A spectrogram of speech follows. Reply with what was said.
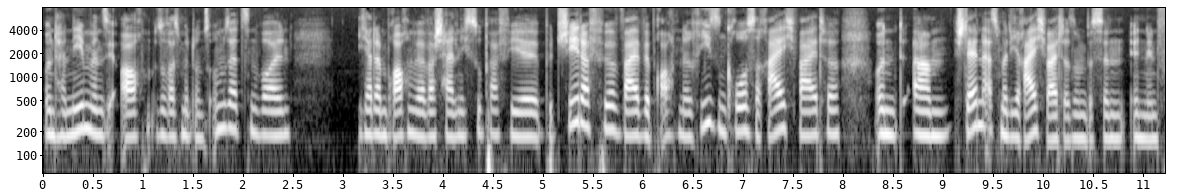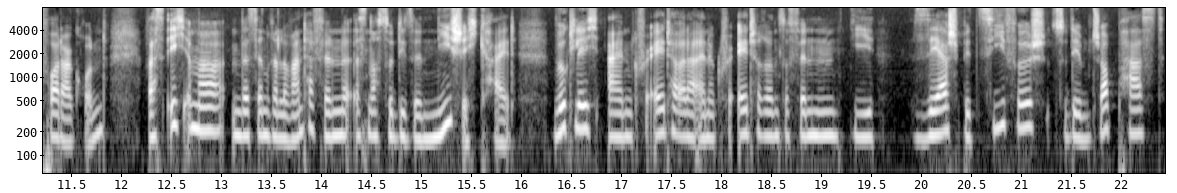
Unternehmen, wenn sie auch sowas mit uns umsetzen wollen, ja, dann brauchen wir wahrscheinlich super viel Budget dafür, weil wir brauchen eine riesengroße Reichweite und ähm, stellen erstmal die Reichweite so ein bisschen in den Vordergrund. Was ich immer ein bisschen relevanter finde, ist noch so diese Nischigkeit. Wirklich einen Creator oder eine Creatorin zu finden, die sehr spezifisch zu dem Job passt,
